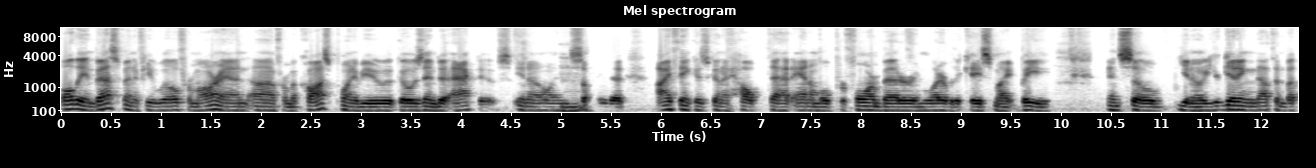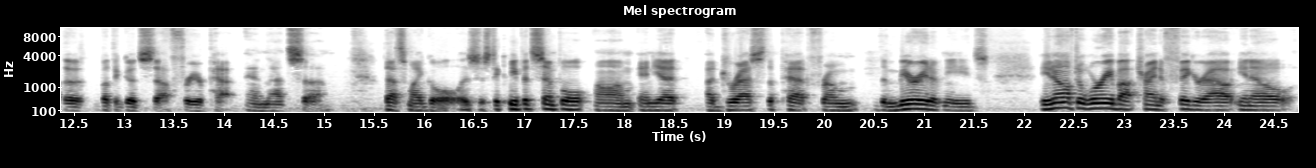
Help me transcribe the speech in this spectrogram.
all the investment, if you will, from our end, uh, from a cost point of view, it goes into actives, you know, and mm-hmm. something that I think is going to help that animal perform better in whatever the case might be. And so, you know, you're getting nothing but the but the good stuff for your pet, and that's uh, that's my goal is just to keep it simple um, and yet address the pet from the myriad of needs. You don't have to worry about trying to figure out, you know,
